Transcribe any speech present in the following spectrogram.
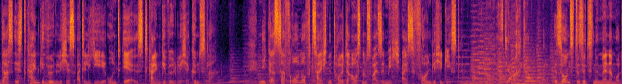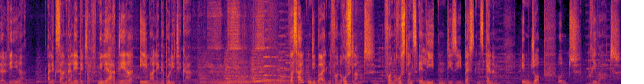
Das ist kein gewöhnliches Atelier und er ist kein gewöhnlicher Künstler. Nikas Safronow zeichnet heute ausnahmsweise mich als freundliche Geste. Ist die achte. Sonst sitzen im Männermodell wie er. Alexander Lebedew, Milliardär, ehemaliger Politiker. Was halten die beiden von Russland? Von Russlands Eliten, die sie bestens kennen, im Job und privat.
